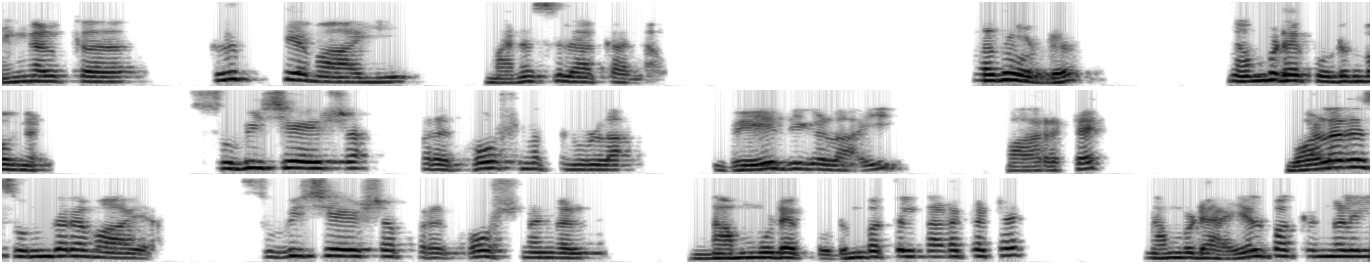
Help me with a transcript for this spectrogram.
നിങ്ങൾക്ക് കൃത്യമായി മനസ്സിലാക്കാനാവും. അതുകൊണ്ട് നമ്മുടെ കുടുംബങ്ങൾ സുവിശേഷ പ്രഘോഷണത്തിനുള്ള വേദികളായി മാറട്ടെ. വളരെ സുന്ദരമായ സുവിശേഷ പ്രഘോഷണങ്ങൾ നമ്മുടെ കുടുംബത്തിൽ നടക്കട്ടെ. നമ്മുടെ അയൽപക്കങ്ങളിൽ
